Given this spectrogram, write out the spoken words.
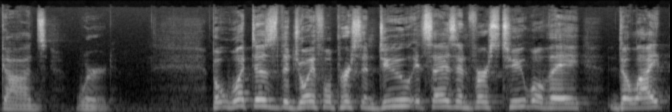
God's word. But what does the joyful person do? It says in verse 2 well, they delight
